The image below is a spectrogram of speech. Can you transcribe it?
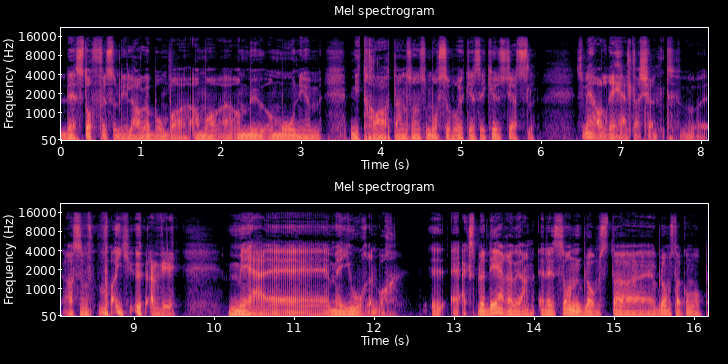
det stoffet som de lager bomber am ammoniumnitrat, eller sånn som også brukes i kunstgjødsel. Som jeg aldri helt har skjønt. Altså, hva gjør vi med, med jorden vår? Eh, eksploderer vi den? Er det sånn blomster, blomster kommer opp?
